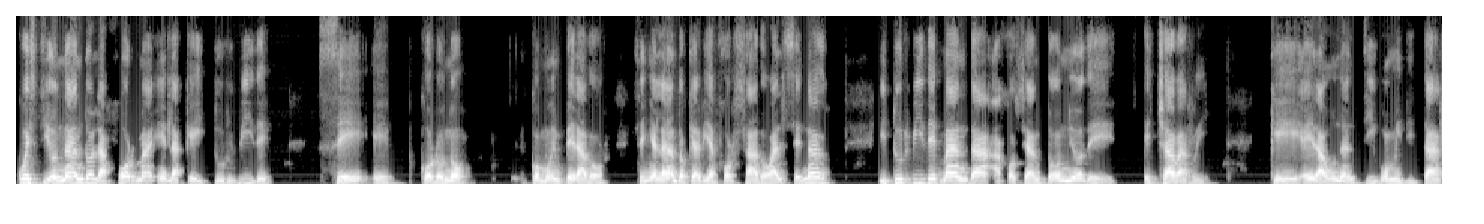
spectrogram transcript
cuestionando la forma en la que Iturbide se eh, coronó como emperador, señalando que había forzado al Senado. Iturbide manda a José Antonio de Echavarri, que era un antiguo militar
